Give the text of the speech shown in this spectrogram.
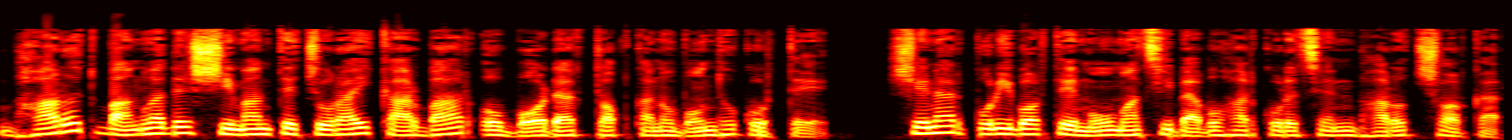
ভারত বাংলাদেশ সীমান্তে চোরাই কারবার ও বর্ডার টপকানো বন্ধ করতে সেনার পরিবর্তে মৌমাছি ব্যবহার করেছেন ভারত সরকার।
